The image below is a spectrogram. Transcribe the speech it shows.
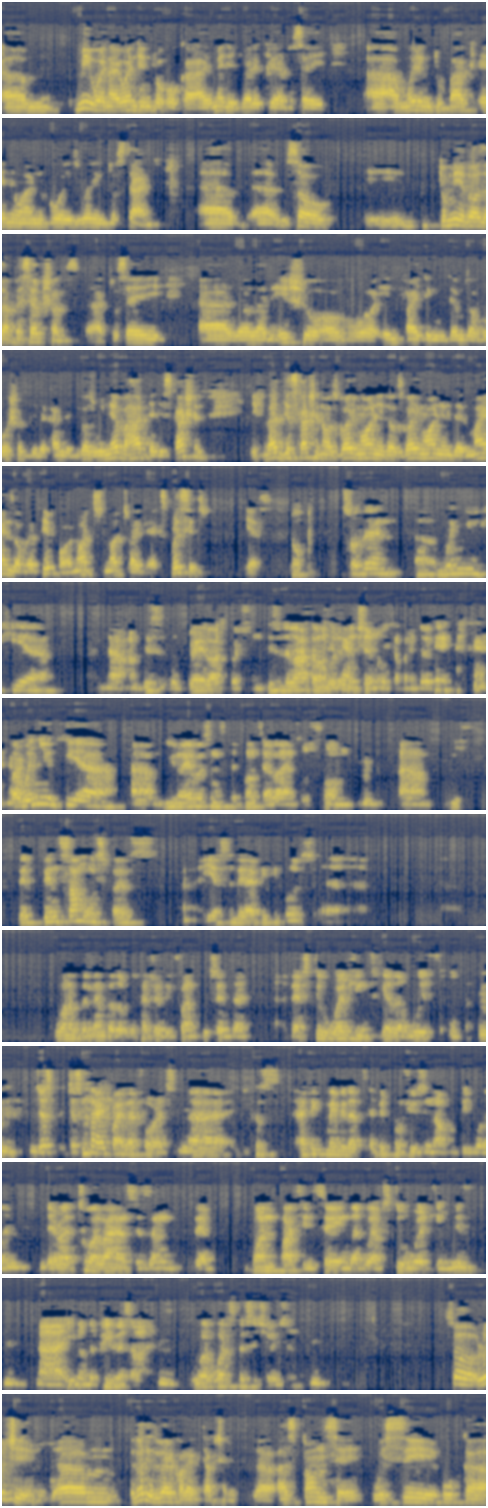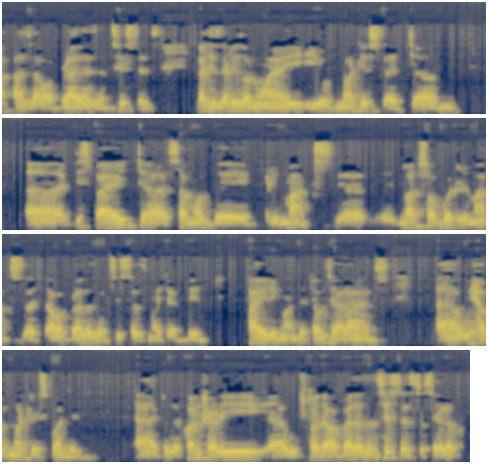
Um, me, when I went into UKA, I made it very clear to say uh, I'm willing to back anyone who is willing to stand. so, to me, those are perceptions. to say uh, there was an issue of uh, infighting in terms of who should be the candidate because we never had the discussion. If that discussion was going on, it was going on in the minds of the people, not not like explicit. Yes. Okay. So then, uh, when you hear now, this is the very last question. This is the last time I'm going to mention Ukaband, okay? but when you hear, um, you know, ever since the Tonse Alliance was formed, mm. um, there've been some whispers. Uh, yesterday, I think it was uh, one of the members of the Patriotic Front who said that they're still working together with UKA. Mm. Just just clarify that for us, uh, because I think maybe that's a bit confusing now for people. That mm. there are two alliances, and one party is saying that we are still working with, uh, you know, the previous alliance. What, what's the situation? So, Luchi, um, that is very correct, actually. Uh, as Tom said, we see UKA as our brothers and sisters. That is the reason why you've noticed that um, despite uh, some of the remarks, uh, not so good remarks that our brothers and sisters might have been firing on the Tonse Alliance, uh, we have not responded. Uh, to the contrary, we've told our brothers and sisters to say, look,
